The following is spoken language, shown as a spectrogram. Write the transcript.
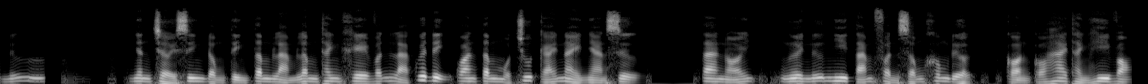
nữ. Nhân trời sinh đồng tình tâm làm Lâm Thanh Khê vẫn là quyết định quan tâm một chút cái này nhàn sự. Ta nói, ngươi nữ nhi tám phần sống không được, còn có hai thành hy vọng.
